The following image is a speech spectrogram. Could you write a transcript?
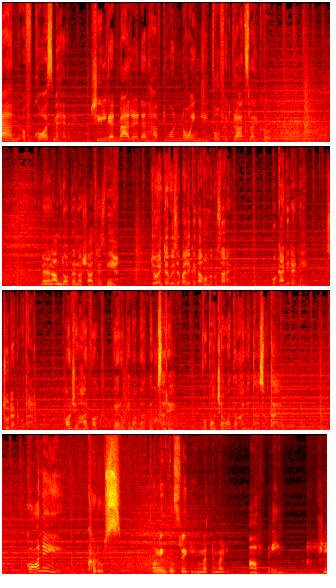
And of course Mehar she'll get married and have two annoyingly perfect brats like her. मेरा नाम डॉक्टर नौशाद रिजवी है। जो इंटरव्यू से पहले किताबों में घुसा रहे वो कैंडिडेट नहीं स्टूडेंट होता है। और जो हर वक्त गैरों के मामलों में घुसा रहे वो पहुँचा हुआ दखल अंदाज होता है। कौन है ये? खड़ूस। हम एक दूसरे की हिम्मत है बड़ी। आफरीन फ्री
